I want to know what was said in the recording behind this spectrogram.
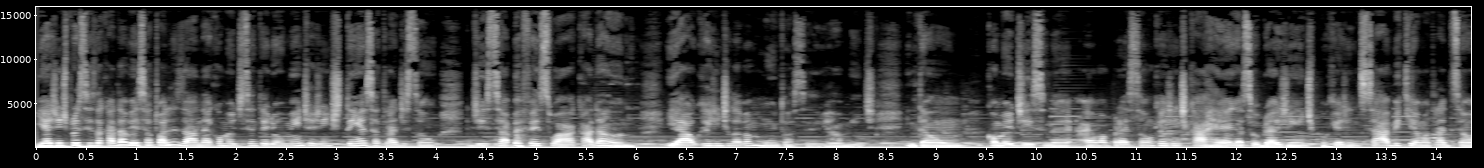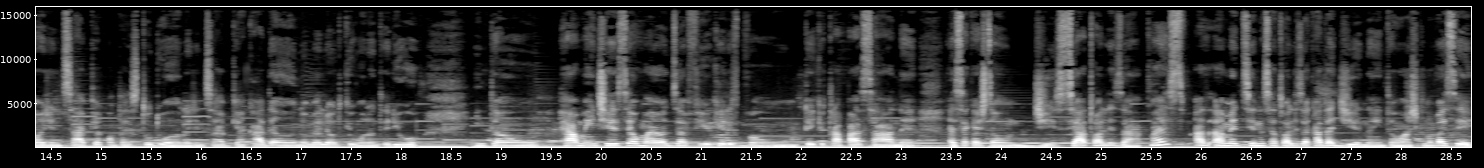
E a gente precisa cada vez se atualizar, né? Como eu disse anteriormente, a gente tem essa tradição de se aperfeiçoar a cada ano. E é algo que a gente leva muito a sério, realmente. Então, como eu disse, né, é uma pressão que a gente carrega sobre a gente, porque a gente sabe que é uma tradição, a gente sabe que acontece todo ano, a gente sabe que a cada ano é melhor do que o ano anterior. Então, realmente esse é o maior desafio que eles vão ter que ultrapassar, né? Essa questão de se atualizar. Mas a, a medicina se atualiza a cada dia, né? Então, acho que não vai ser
